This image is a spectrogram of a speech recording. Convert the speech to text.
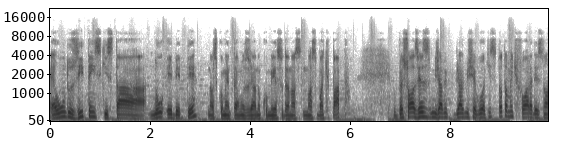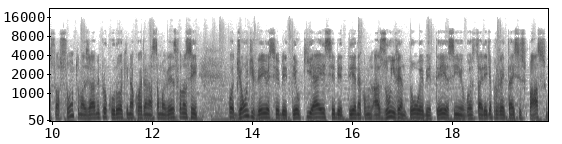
é um dos itens que está no EBT, nós comentamos já no começo do nosso, nosso bate-papo. O pessoal às vezes já me, já me chegou aqui totalmente fora desse nosso assunto, mas já me procurou aqui na coordenação uma vez falando assim: pô, de onde veio esse EBT? O que é esse EBT? Né? Como a Azul inventou o EBT, assim, eu gostaria de aproveitar esse espaço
